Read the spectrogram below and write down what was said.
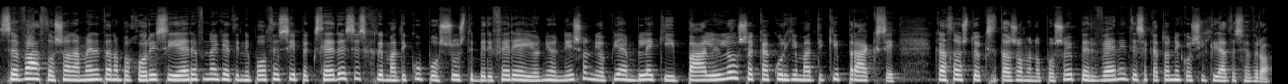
Σε βάθος, αναμένεται να προχωρήσει η έρευνα για την υπόθεση υπεξαίρεση χρηματικού ποσού στην περιφέρεια Ιωνίων Νήσων, η οποία εμπλέκει υπάλληλο σε κακουργηματική πράξη, καθώς το εξεταζόμενο ποσό υπερβαίνει τις 120.000 ευρώ.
